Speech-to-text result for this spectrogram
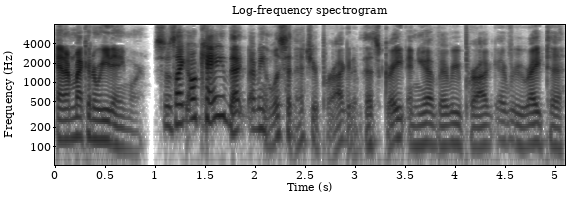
and I'm not going to read anymore. So it's like, okay, that I mean, listen, that's your prerogative. That's great, and you have every prog every right to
